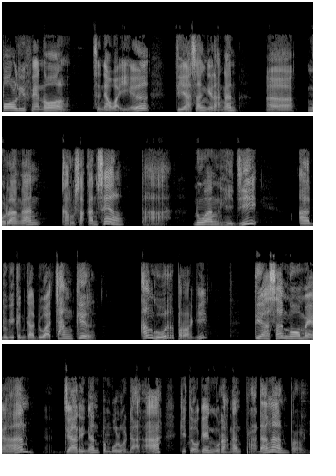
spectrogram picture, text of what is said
polifenol. Senyawa iya tiasa ngirangan uh, ngurangan karusakan sel. Tah, nuang hiji uh, dugikan kedua cangkir anggur pergi tiasa ngomean jaringan pembuluh darah kita oge ngurangan peradangan pergi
